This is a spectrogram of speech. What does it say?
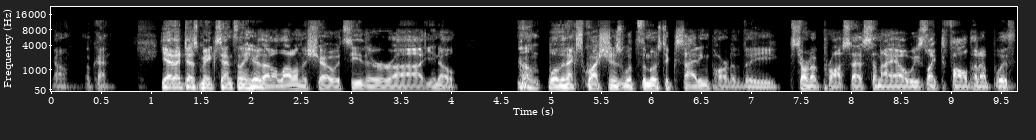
Yeah. Okay. Yeah, that does make sense. And I hear that a lot on the show. It's either, uh, you know, Um, well, the next question is what's the most exciting part of the startup process? And I always like to follow that up with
